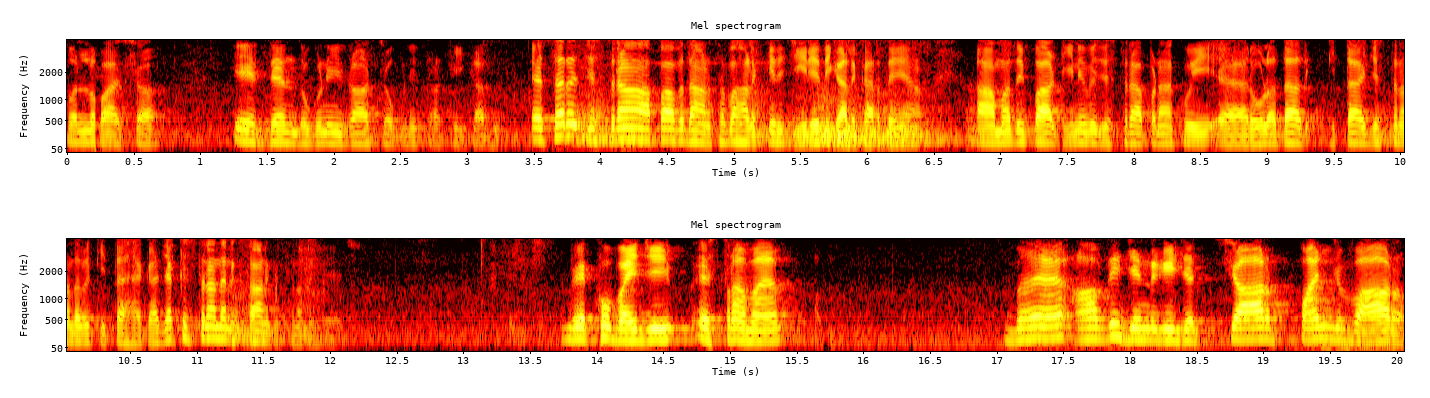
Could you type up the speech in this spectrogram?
ਵੱਲੋਂ ਪਾਸ਼ਾ ਇਹ ਦਿਨ ਦੁਗਣੀ ਰਾਤ ਚੌਗਣੀ ਤਰੱਕੀ ਕਰਨ। ਇਹ ਸਰ ਜਿਸ ਤਰ੍ਹਾਂ ਆਪਾਂ ਵਿਧਾਨ ਸਭਾ ਹਲਕੇ ਦੇ ਜੀਰੇ ਦੀ ਗੱਲ ਕਰਦੇ ਆ ਆਮ ਆਦਮੀ ਪਾਰਟੀ ਨੇ ਵੀ ਜਿਸ ਤਰ੍ਹਾਂ ਆਪਣਾ ਕੋਈ ਰੋਲ ਅਦਾ ਕੀਤਾ ਜਿਸ ਤਰ੍ਹਾਂ ਦਾ ਵੀ ਕੀਤਾ ਹੈਗਾ ਜਾਂ ਕਿਸ ਤਰ੍ਹਾਂ ਦਾ ਨੁਕਸਾਨ ਕਿਸ ਤਰ੍ਹਾਂ ਦਾ ਹੋਇਆ ਜੀ? ਵੇਖੋ ਬਾਈ ਜੀ ਇਸ ਤਰ੍ਹਾਂ ਮੈਂ ਮੈਂ ਆਪਦੀ ਜ਼ਿੰਦਗੀ 'ਚ ਚਾਰ ਪੰਜ ਵਾਰ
